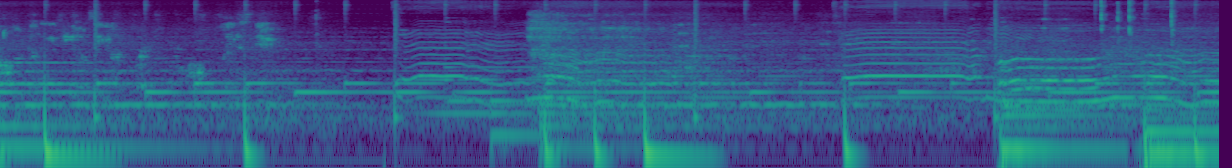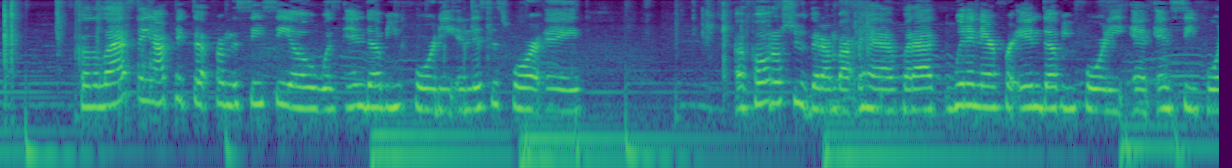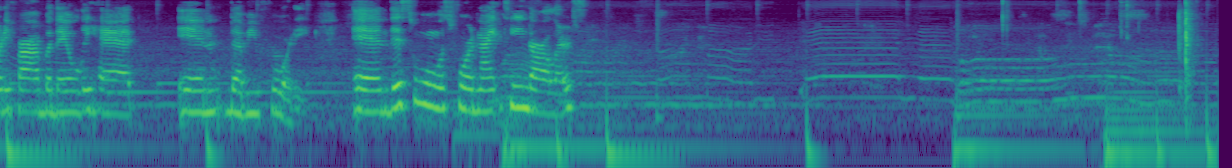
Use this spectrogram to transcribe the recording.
So the last thing I picked up from the CCO was NW40 and this is for a a photo shoot that I'm about to have but I went in there for NW40 and NC45 but they only had NW40 and this one was for $19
